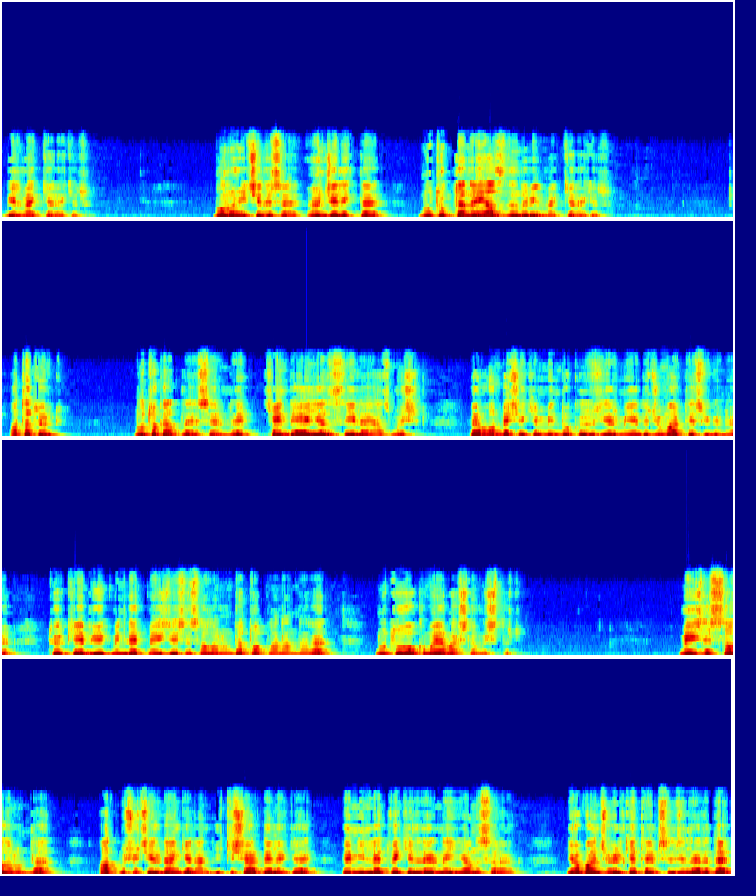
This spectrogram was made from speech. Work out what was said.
bilmek gerekir. Bunun için ise öncelikle Nutuk'ta ne yazdığını bilmek gerekir. Atatürk, Nutuk adlı eserini kendi el yazısıyla yazmış ve 15 Ekim 1927 Cumartesi günü Türkiye Büyük Millet Meclisi salonunda toplananlara Nutuk'u okumaya başlamıştır. Meclis salonunda 63 ilden gelen ikişer delege ve milletvekillerinin yanı sıra yabancı ülke temsilcileri de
